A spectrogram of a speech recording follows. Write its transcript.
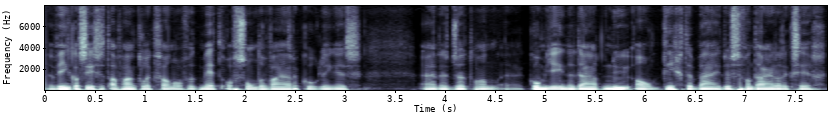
winkels is het afhankelijk van of het met of zonder warenkoeling is. Dus dan kom je inderdaad nu al dichterbij. Dus vandaar dat ik zeg,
